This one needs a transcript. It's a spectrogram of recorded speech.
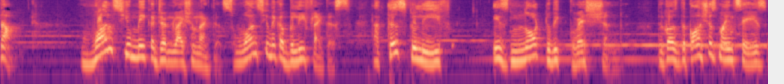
Now once you make a generalization like this once you make a belief like this now this belief is not to be questioned. Because the conscious mind says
